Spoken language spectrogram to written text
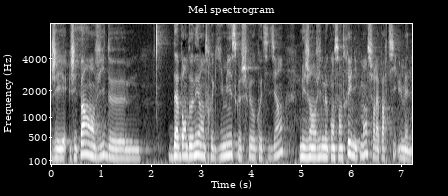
J'ai pas envie de d'abandonner entre guillemets ce que je fais au quotidien, mais j'ai envie de me concentrer uniquement sur la partie humaine.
